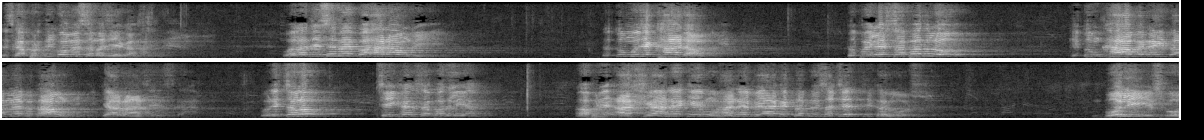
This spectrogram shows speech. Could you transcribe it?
इसका प्रतीकों में समझिएगा। बोला, जैसे मैं बाहर आऊँगी तो तुम मुझे खा जाओगे। तो पहले शपथ लो कि तुम खाओगे, नहीं तब मैं बताऊँगी क्या राज है इसका। बोले, चलो, ठीक है, शपथ लिया। अपने आशियाने के मुहाने पे आके तब भी सचेत खरगोश। बोली इसको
